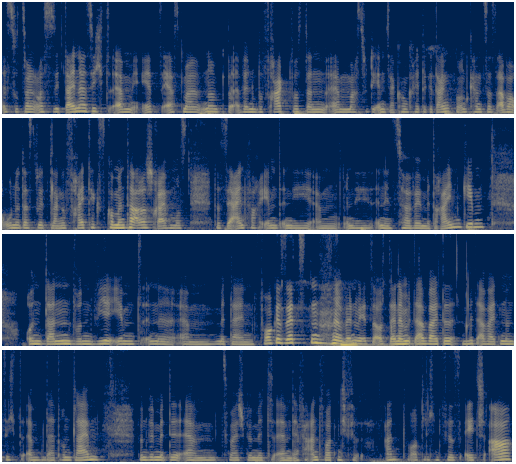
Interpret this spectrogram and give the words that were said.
ist sozusagen aus deiner Sicht ähm, jetzt erstmal, ne, wenn du befragt wirst, dann ähm, machst du dir eben sehr konkrete Gedanken und kannst das aber, ohne dass du jetzt lange Freitextkommentare schreiben musst, das sehr einfach eben in, die, ähm, in, die, in den Survey mit reingeben. Und dann würden wir eben in, ähm, mit deinen Vorgesetzten, wenn wir jetzt aus deiner Mitarbeiter, mitarbeitenden Sicht ähm, da drin bleiben, wenn wir mit ähm, zum Beispiel mit ähm, der Verantwortlichen, für, Verantwortlichen fürs HR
